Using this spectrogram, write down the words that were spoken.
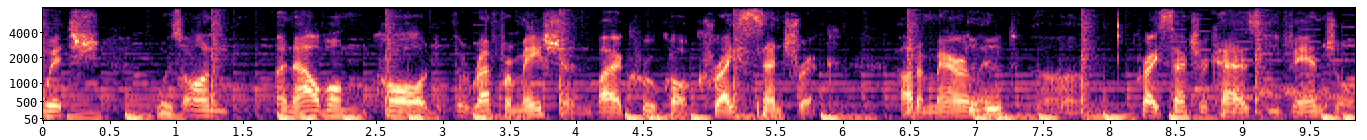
which was on an album called The Reformation by a crew called Christ Centric out of Maryland. Mm-hmm. Um, Christ Centric has Evangel,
